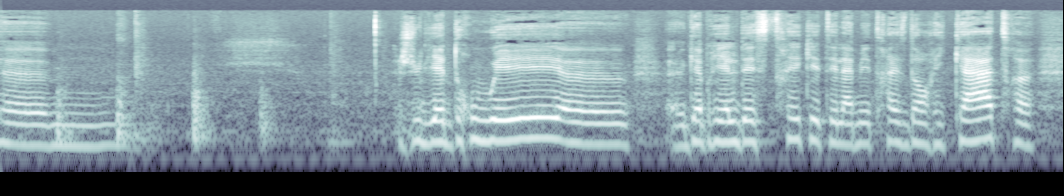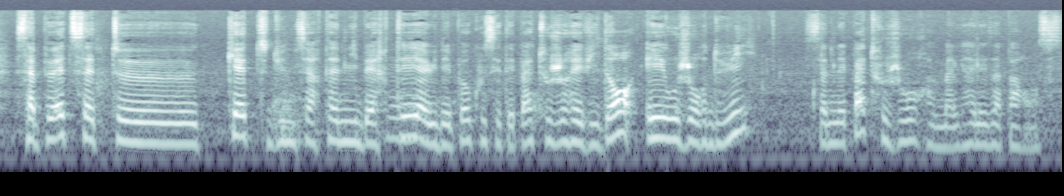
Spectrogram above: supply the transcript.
euh, Juliette Drouet, euh, euh, Gabrielle Destré qui était la maîtresse d'Henri IV. Ça peut être cette euh, quête d'une certaine liberté à une époque où c'était pas toujours évident. Et aujourd'hui, ça ne l'est pas toujours, malgré les apparences.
